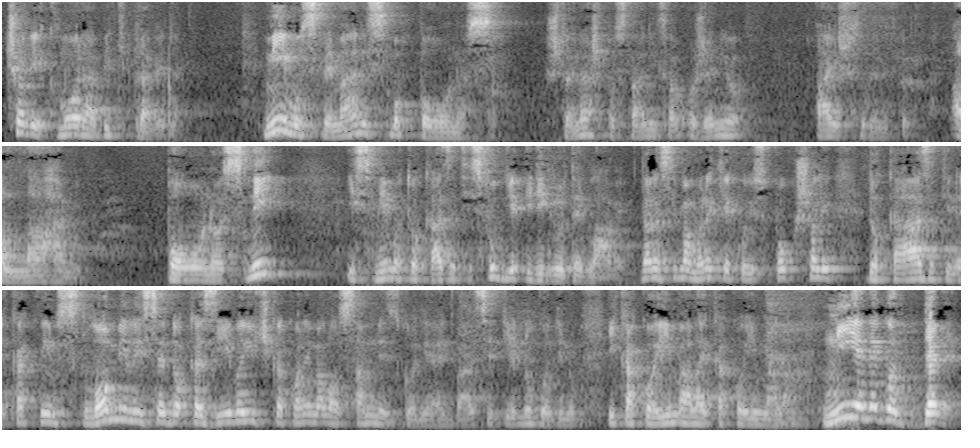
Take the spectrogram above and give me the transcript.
čovjek mora biti pravedan. Mi muslimani smo ponosni što je naš poslanik sam oženio Ajšu sa devet godina. Allaha mi. Ponosni i smijemo to kazati svugdje i dignute glave. Danas imamo neke koji su pokušali dokazati nekakvim, slomili se dokazivajući kako ona imala 18 godina i 21 godinu i kako je imala i kako je imala. Nije nego devet.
